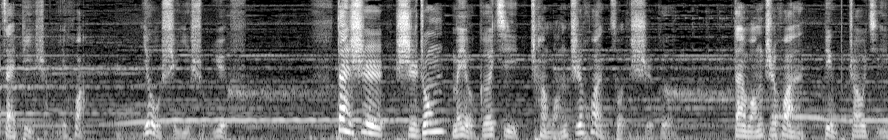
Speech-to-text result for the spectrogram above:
在壁上一画，又是一首乐府。但是始终没有歌妓唱王之涣作的诗歌。但王之涣并不着急。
